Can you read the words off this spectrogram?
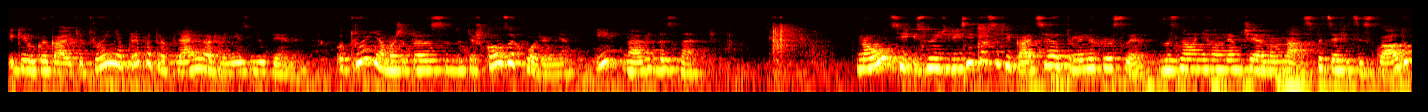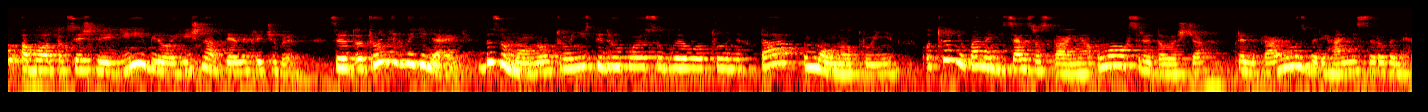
які викликають отруєння при потраплянні в організм людини. Отруєння може призвести до тяжкого захворювання і навіть до смерті. Науці існують різні класифікації отруйних рослин, засновані головним чином на специфіці складу або токсичної дії біологічно активних речовин. Серед отруйних виділяють безумовно отруйні з підгрупою особливо отруйних та умовно отруйні, отруйні в певних місцях зростання, умовах середовища при неправильному зберіганні сировини.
